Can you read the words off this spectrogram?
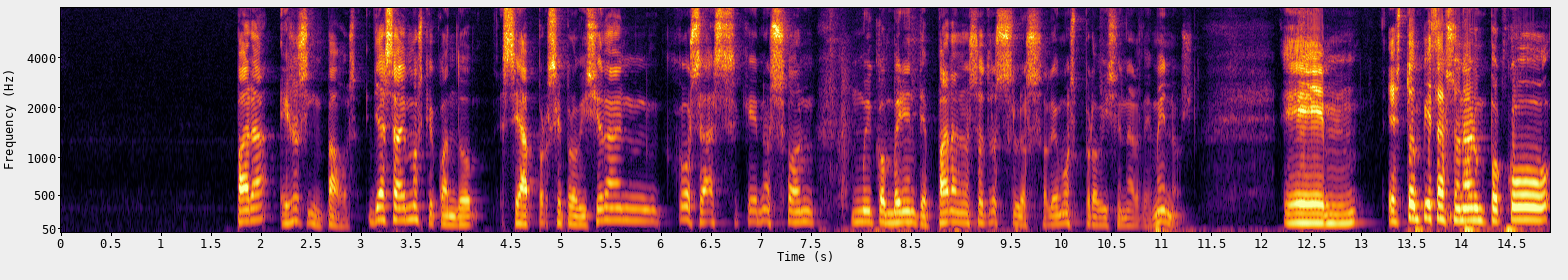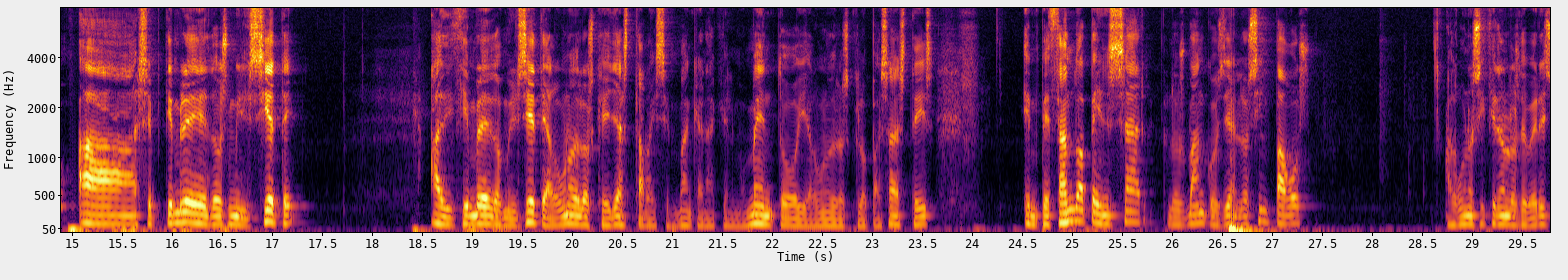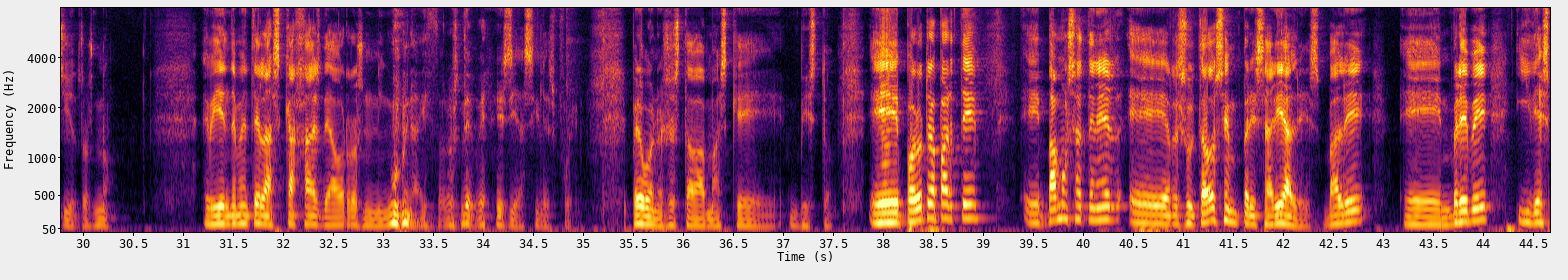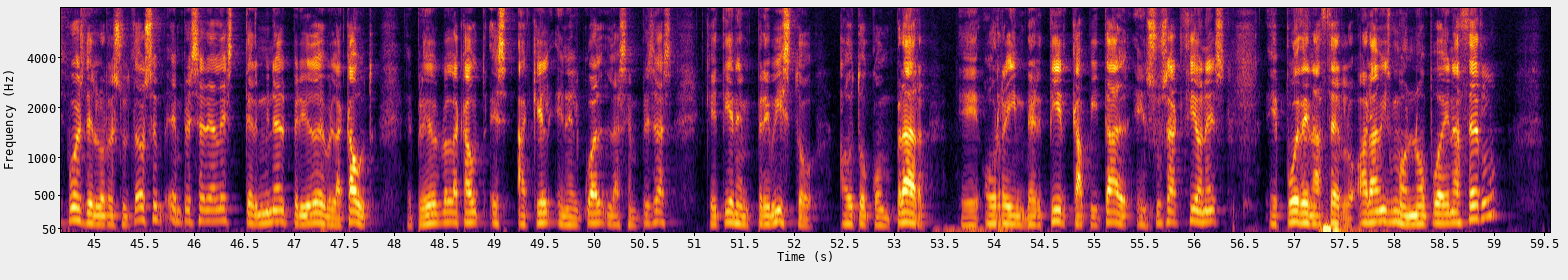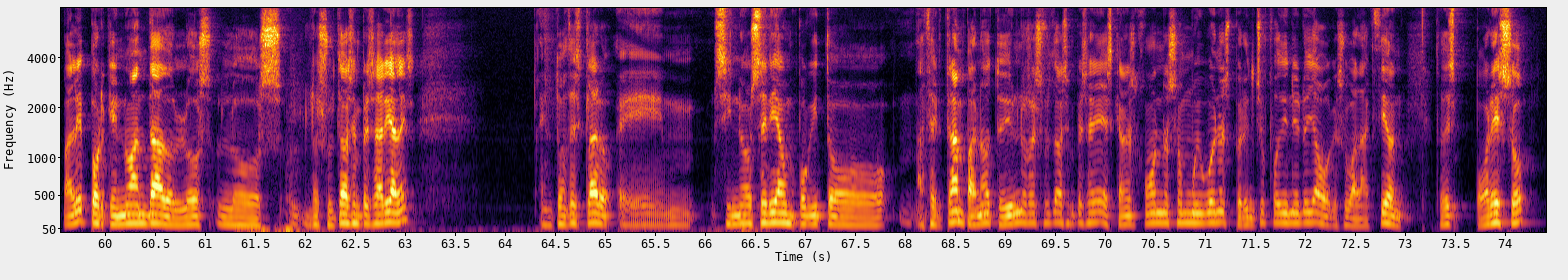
para esos impagos. Ya sabemos que cuando se, provisionan cosas que no son muy convenientes para nosotros, los solemos provisionar de menos. Eh, esto empieza a sonar un poco a septiembre de 2007, a diciembre de 2007. Algunos de los que ya estabais en banca en aquel momento y algunos de los que lo pasasteis, empezando a pensar los bancos ya en los impagos, algunos hicieron los deberes y otros no. Evidentemente las cajas de ahorros ninguna hizo los deberes y así les fue. Pero bueno, eso estaba más que visto. Eh, por otra parte, eh, vamos a tener eh, resultados empresariales, ¿vale? En breve y después de los resultados em-, empresariales termina el periodo de blackout. El periodo de blackout es aquel en el cual las empresas que tienen previsto autocomprar eh, o reinvertir capital en sus acciones eh, pueden hacerlo. Ahora mismo no pueden hacerlo, ¿vale? Porque no han dado los, los resultados empresariales, entonces, claro, eh, si no sería un poquito hacer trampa, ¿no? Te doy unos resultados empresariales que a los juegos no son muy buenos, pero enchufo dinero y hago que suba la acción. Entonces, por eso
